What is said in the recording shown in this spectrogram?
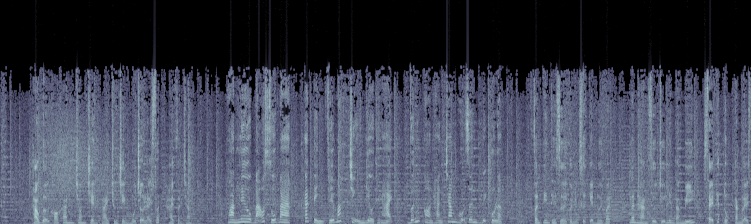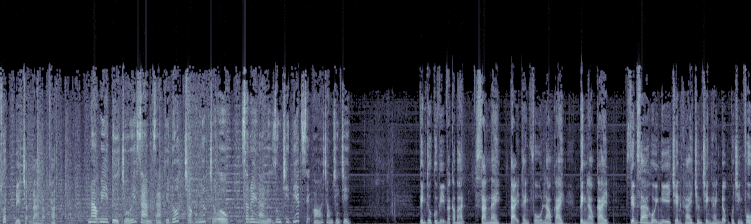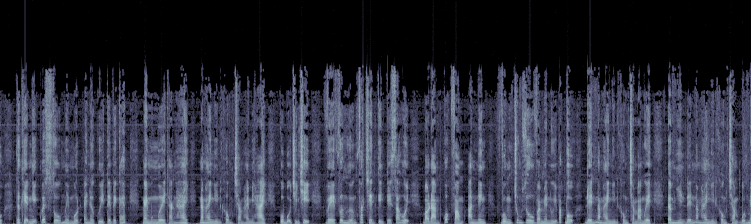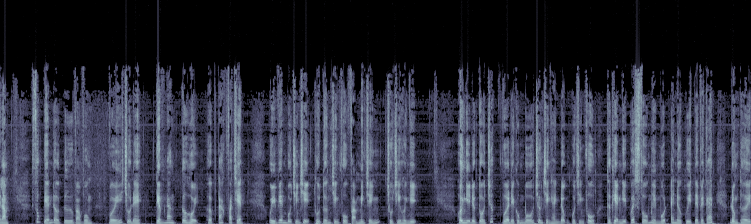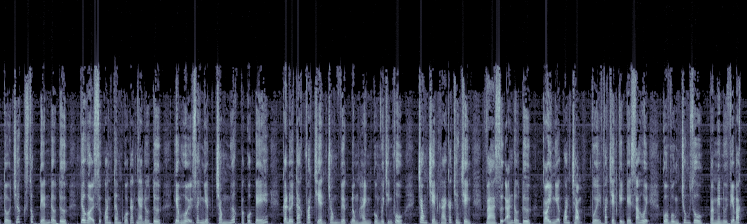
Tháo gỡ khó khăn trong triển khai chương trình hỗ trợ lãi suất 2%. Hoàn lưu bão số 3, các tỉnh phía Bắc chịu nhiều thiệt hại, vẫn còn hàng trăm hộ dân bị cô lập. Phần tin thế giới có những sự kiện nổi bật. Ngân hàng dự trữ Liên bang Mỹ sẽ tiếp tục tăng lãi suất để chặn đà lạm phát. Na Uy từ chối giảm giá khí đốt cho các nước châu Âu. Sau đây là nội dung chi tiết sẽ có trong chương trình. Kính thưa quý vị và các bạn, sáng nay tại thành phố Lào Cai, tỉnh Lào Cai diễn ra hội nghị triển khai chương trình hành động của chính phủ thực hiện nghị quyết số 11 NQTVK ngày 10 tháng 2 năm 2022 của Bộ Chính trị về phương hướng phát triển kinh tế xã hội, bảo đảm quốc phòng an ninh vùng Trung Du và miền núi Bắc Bộ đến năm 2030, tầm nhìn đến năm 2045 xúc tiến đầu tư vào vùng với chủ đề tiềm năng cơ hội hợp tác phát triển. Ủy viên Bộ Chính trị, Thủ tướng Chính phủ Phạm Minh Chính chủ trì hội nghị. Hội nghị được tổ chức vừa để công bố chương trình hành động của chính phủ thực hiện nghị quyết số 11 NQTVK, đồng thời tổ chức xúc tiến đầu tư, kêu gọi sự quan tâm của các nhà đầu tư, hiệp hội doanh nghiệp trong nước và quốc tế, các đối tác phát triển trong việc đồng hành cùng với chính phủ trong triển khai các chương trình và dự án đầu tư có ý nghĩa quan trọng với phát triển kinh tế xã hội của vùng Trung Du và miền núi phía Bắc.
